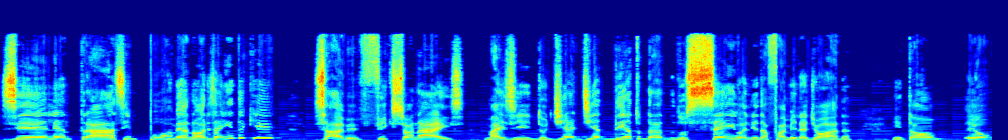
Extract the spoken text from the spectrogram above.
se ele entrasse em pormenores, ainda que, sabe, ficcionais, mas e do dia a dia dentro da- do seio ali da família Jordan. Então, eu,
